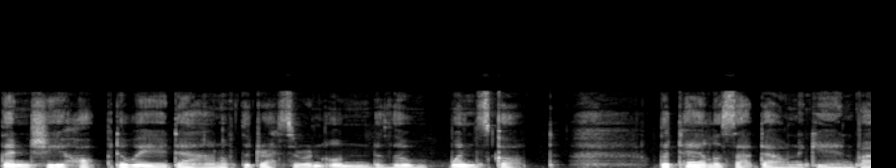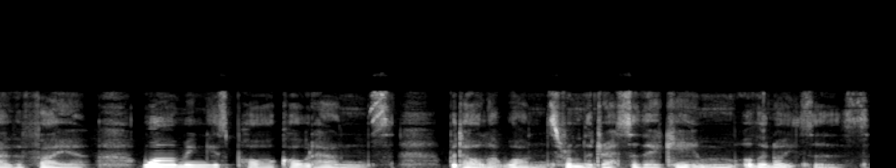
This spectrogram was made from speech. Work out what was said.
Then she hopped away down off the dresser and under the wainscot. The tailor sat down again by the fire, warming his poor cold hands. But all at once from the dresser there came other noises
